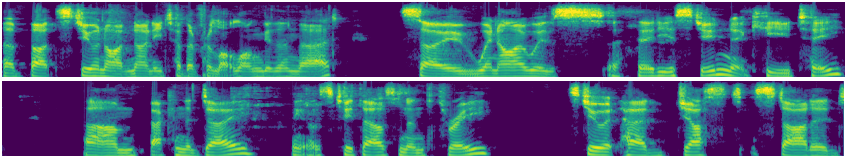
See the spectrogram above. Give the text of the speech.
uh, but Stu and I have known each other for a lot longer than that. So when I was a third year student at QUT um, back in the day, I think it was 2003, Stuart had just started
